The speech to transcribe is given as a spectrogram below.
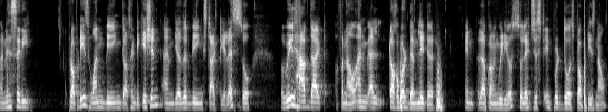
uh, necessary properties one being the authentication and the other being start tls so we'll have that for now and i'll talk about them later in the upcoming videos. So let's just input those properties now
